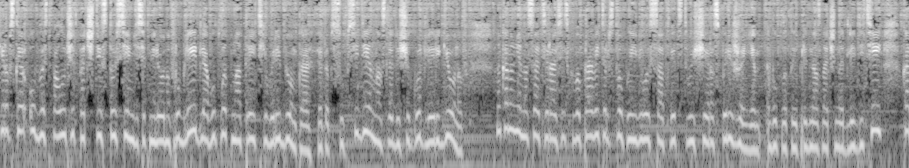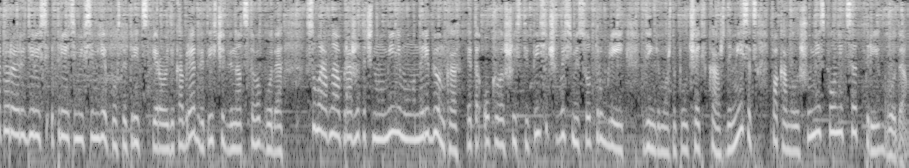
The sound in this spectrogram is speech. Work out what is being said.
Кировская область получит почти 170 миллионов рублей для выплат на третьего ребенка. Это субсидия на следующий год для регионов. Накануне на сайте российского правительства появилось соответствующее распоряжение. Выплаты предназначены для детей, которые родились третьими в семье после 31 декабря 2012 года. Сумма равна прожиточному минимуму на ребенка. Это около 6800 рублей. Деньги можно получать каждый месяц, пока малышу не исполнится 3 года.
